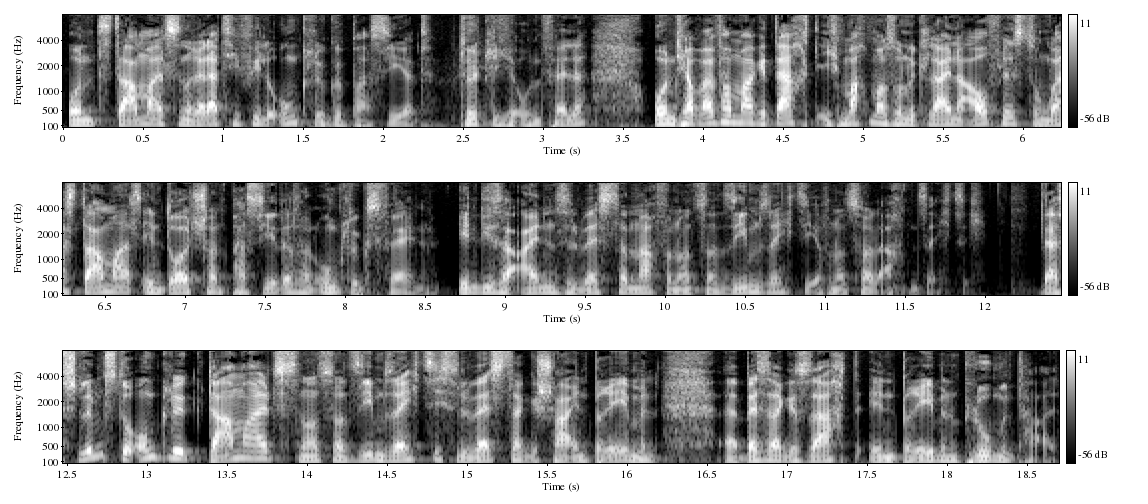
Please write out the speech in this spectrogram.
und damals sind relativ viele Unglücke passiert, tödliche Unfälle und ich habe einfach mal gedacht, ich mache mal so eine kleine Auflistung, was damals in Deutschland passiert ist an Unglücksfällen in dieser einen Silvesternacht von 1967 auf 1968. Das schlimmste Unglück damals, 1967, Silvester, geschah in Bremen. Äh, besser gesagt in Bremen-Blumenthal.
